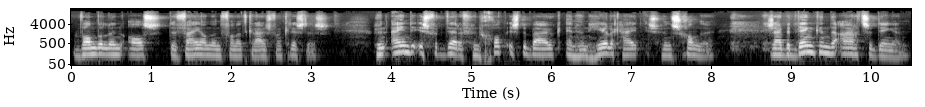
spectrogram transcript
wandelen als de vijanden van het kruis van Christus. Hun einde is verderf, hun God is de buik en hun heerlijkheid is hun schande. Zij bedenken de aardse dingen.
